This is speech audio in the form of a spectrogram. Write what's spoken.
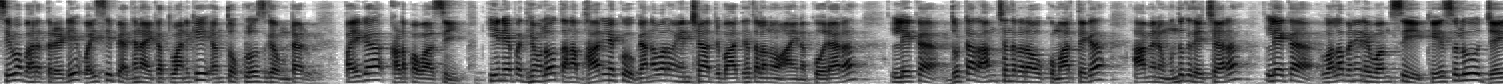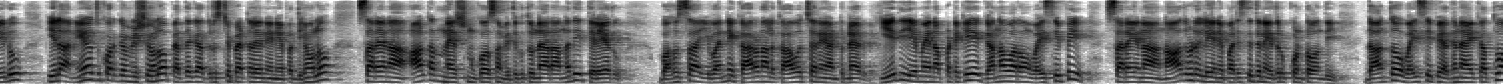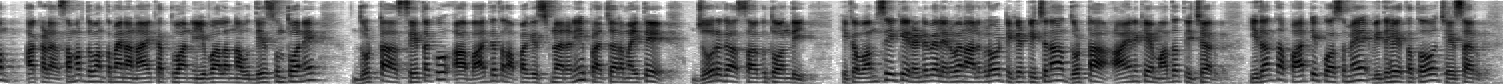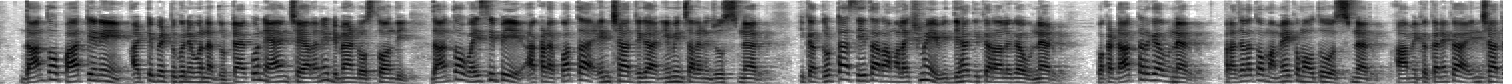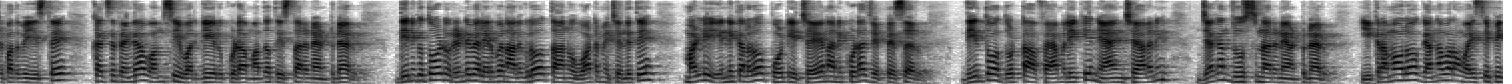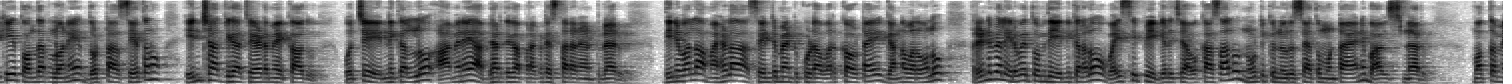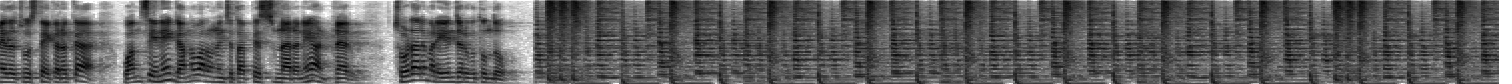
శివభరత్ రెడ్డి వైసీపీ అధినాయకత్వానికి ఎంతో క్లోజ్గా ఉంటారు. పైగా కడపవాసి. ఈ నేపథ్యంలో తన భార్యకు గన్నవరం ఇన్ఛార్జ్ బాధ్యతలను ఆయన కోరారా? లేక దుట్ట రామచంద్రరావు కుమార్తెగా ఆమెను ముందుకు తెచ్చారా? లేక వల్లభనేని వంశీ కేసులు జైలు ఇలా నియోజకవర్గం విషయంలో పెద్దగా దృష్టి పెట్టలేని నేపథ్యంలో సరైన ఆల్టర్నేషన్ కోసం వెతుకుతున్నారా అన్నది తెలియదు. బహుశా ఇవన్నీ కారణాలు కావచ్చని అంటున్నారు. ఏది ఏమైనప్పటికీ గన్నవరం వైసీపీ సరైన నాథుడు లేని పరిస్థితిని ఎదుర్కొంటోంది. దాంతో వైసీపీ అధినాయకత్వం అక్కడ సమర్థవంతమైన నాయకత్వాన్ని ఇవ్వాలన్న ఉద్దేశంతోనే దుట్ట సీతకు ఆ బాధ్యతలు అప్పగిస్తున్నారని ప్రచారం అయితే జోరుగా సాగుతోంది. ఇక వంశీకి రెండు వేల ఇరవై నాలుగులో టికెట్ ఇచ్చిన దుట్ట ఆయనకే మద్దతు ఇచ్చారు. ఇదంతా పార్టీ కోసమే విధేయతతో చేశారు. దాంతో పార్టీని అట్టిపెట్టుకుని ఉన్న దుట్టాకు న్యాయం చేయాలని డిమాండ్ వస్తోంది. దాంతో వైసీపీ అక్కడ కొత్త ఇన్ఛార్జిగా నియమించాలని చూస్తున్నారు. ఇక దుట్టా సీతారామలక్ష్మి విద్యాధికారాలుగా ఉన్నారు. ఒక డాక్టర్గా ఉన్నారు. ప్రజలతో మమేకమవుతూ వస్తున్నారు. ఆమెకు కనుక ఇన్ఛార్జ్ పదవి ఇస్తే ఖచ్చితంగా వంశీ వర్గీయులు కూడా మద్దతు ఇస్తారని అంటున్నారు. దీనికి తోడు రెండు వేల ఇరవై నాలుగులో తాను ఓటమి చెందితే మళ్ళీ ఎన్నికలలో పోటీ చేయనని కూడా చెప్పేశారు. దీంతో దుట్ట ఫ్యామిలీకి న్యాయం చేయాలని జగన్ చూస్తున్నారని అంటున్నారు. ఈ క్రమంలో గన్నవరం వైసీపీకి తొందరలోనే దుట్ట సీతను ఇన్ఛార్జిగా చేయడమే కాదు వచ్చే ఎన్నికల్లో ఆమెనే అభ్యర్థిగా ప్రకటిస్తారని అంటున్నారు. దీనివల్ల మహిళా సెంటిమెంట్ కూడా వర్కౌట్ అయి గన్నవరంలో రెండు వేల ఇరవై తొమ్మిది ఎన్నికలలో వైసీపీ గెలిచే అవకాశాలు నూటికి నూరు శాతం ఉంటాయని భావిస్తున్నారు. మొత్తం మీద చూస్తే కనుక వంశీని గన్నవరం నుంచి తప్పిస్తున్నారని అంటున్నారు. చూడాలి మరి ఏం జరుగుతుందో.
